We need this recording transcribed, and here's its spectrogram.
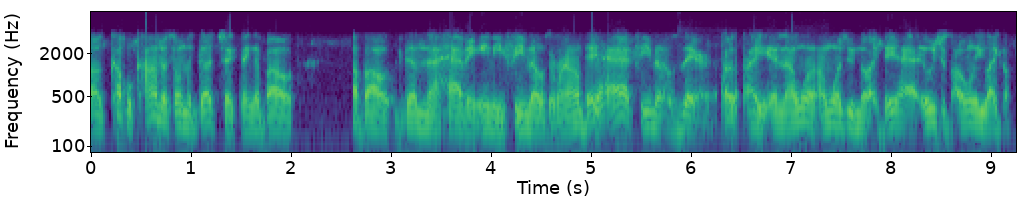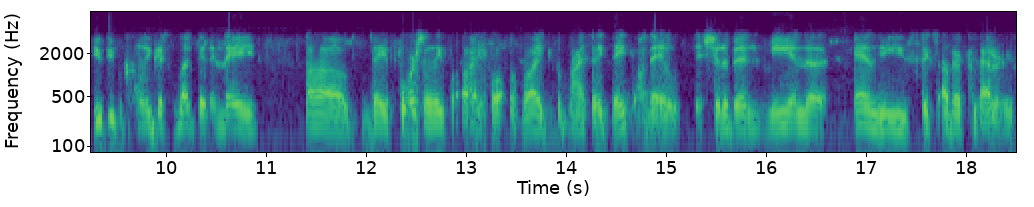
a couple comments on the gut check thing about about them not having any females around. They had females there, uh, I, and I want I want you to know like they had. It was just only like a few people could only get selected, and they uh they fortunately for, like, for, for like for my sake they thought that it, it should have been me and the and the six other competitors.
